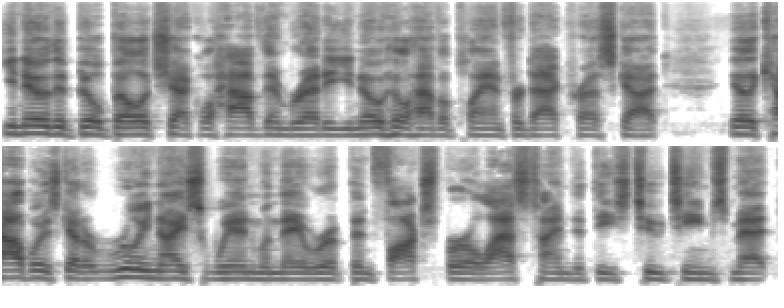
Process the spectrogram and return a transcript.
you know that Bill Belichick will have them ready. You know he'll have a plan for Dak Prescott you know, the Cowboys got a really nice win when they were up in Foxborough last time that these two teams met.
